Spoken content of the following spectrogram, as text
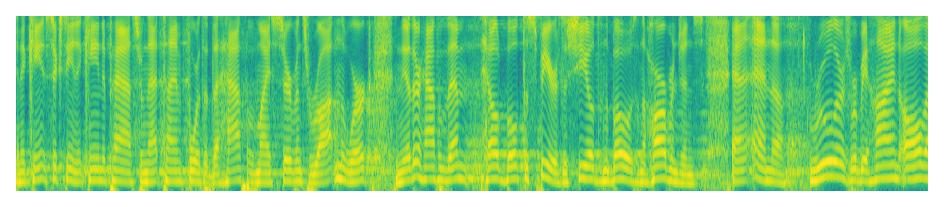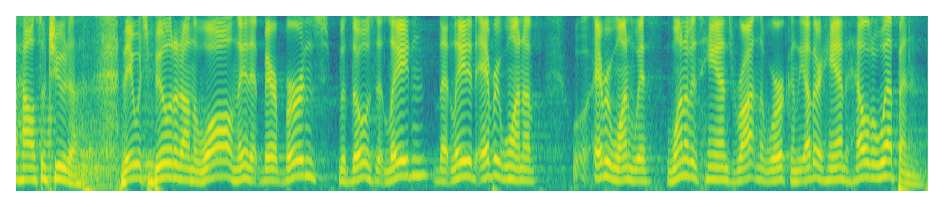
And it came, 16, it came to pass from that time forth that the half of my servants wrought in the work, and the other half of them held both the spears, the shields, and the bows, and the habergeons. And, and the rulers were behind all the house of Judah. They which builded on the wall, and they that bear burdens with those that laden, that laded every one of everyone with one of his hands wrought in the work, and the other hand held a weapon.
